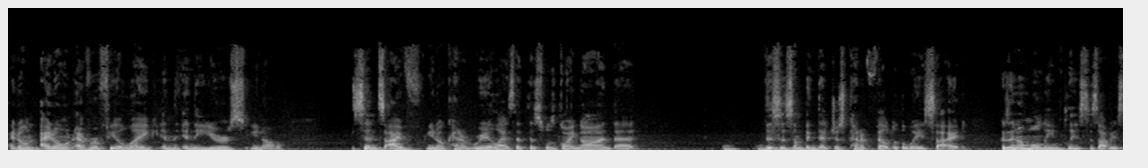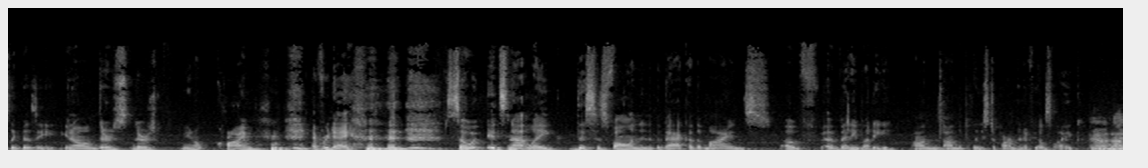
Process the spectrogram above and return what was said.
I don't I don't ever feel like in the, in the years you know since I've you know kind of realized that this was going on that this is something that just kind of fell to the wayside. Because I know Moline Police is obviously busy. You know, there's there's you know crime every day, so it's not like this has fallen into the back of the minds of, of anybody on on the police department. It feels like. Yeah, and I,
